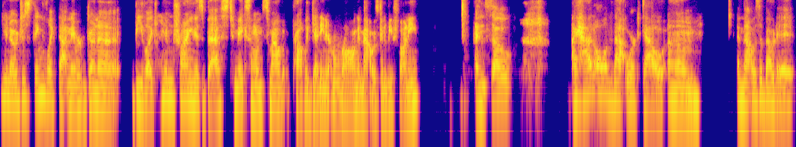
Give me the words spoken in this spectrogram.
you know, just things like that. And they were gonna be like him trying his best to make someone smile, but probably getting it wrong, and that was going to be funny. And so I had all of that worked out. Um, and that was about it.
